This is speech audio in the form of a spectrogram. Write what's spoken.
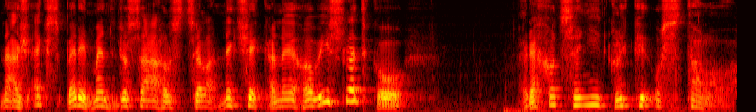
Náš experiment dosáhl zcela nečekaného výsledku. Rachocení kliky ostalo.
